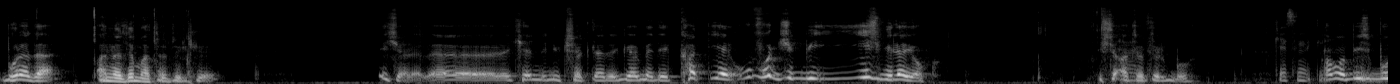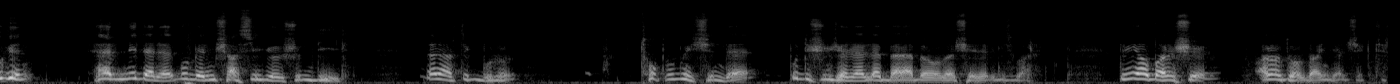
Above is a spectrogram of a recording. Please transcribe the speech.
burada anladım Atatürk'ü. Hiç öyle böyle kendini yükseklerde görmediği katiyen ufacık bir iz bile yok. İşte Atatürk bu. Kesinlikle. Ama biz bugün her ne derler, bu benim şahsi görüşüm değil. Ben artık bunu toplum içinde bu düşüncelerle beraber olan şeylerimiz var. Dünya barışı Anadolu'dan gelecektir.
